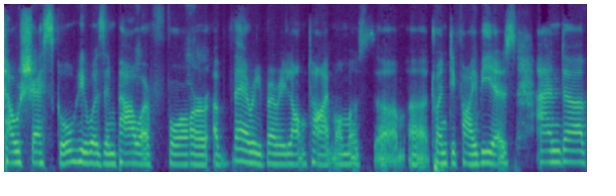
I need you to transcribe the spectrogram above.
Ceausescu. He was in power for a very, very long time, almost um, uh, 25 years, and uh,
